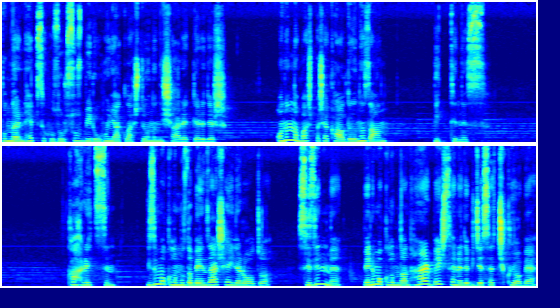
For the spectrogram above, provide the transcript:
bunların hepsi huzursuz bir ruhun yaklaştığının işaretleridir. Onunla baş başa kaldığınız an bittiniz. Kahretsin. Bizim okulumuzda benzer şeyler oldu. Sizin mi? Benim okulumdan her beş senede bir ceset çıkıyor be.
